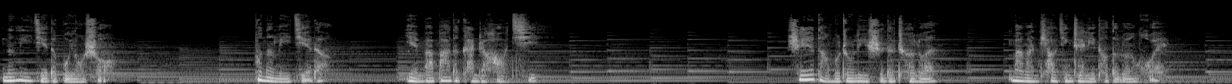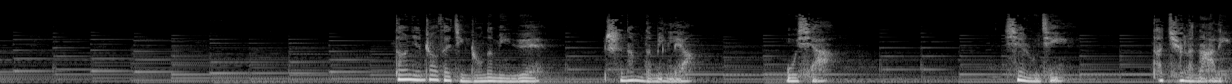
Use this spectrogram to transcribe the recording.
能理解的不用说，不能理解的，眼巴巴的看着好奇。谁也挡不住历史的车轮，慢慢跳进这里头的轮回。当年照在井中的明月，是那么的明亮、无瑕。现如今，他去了哪里？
